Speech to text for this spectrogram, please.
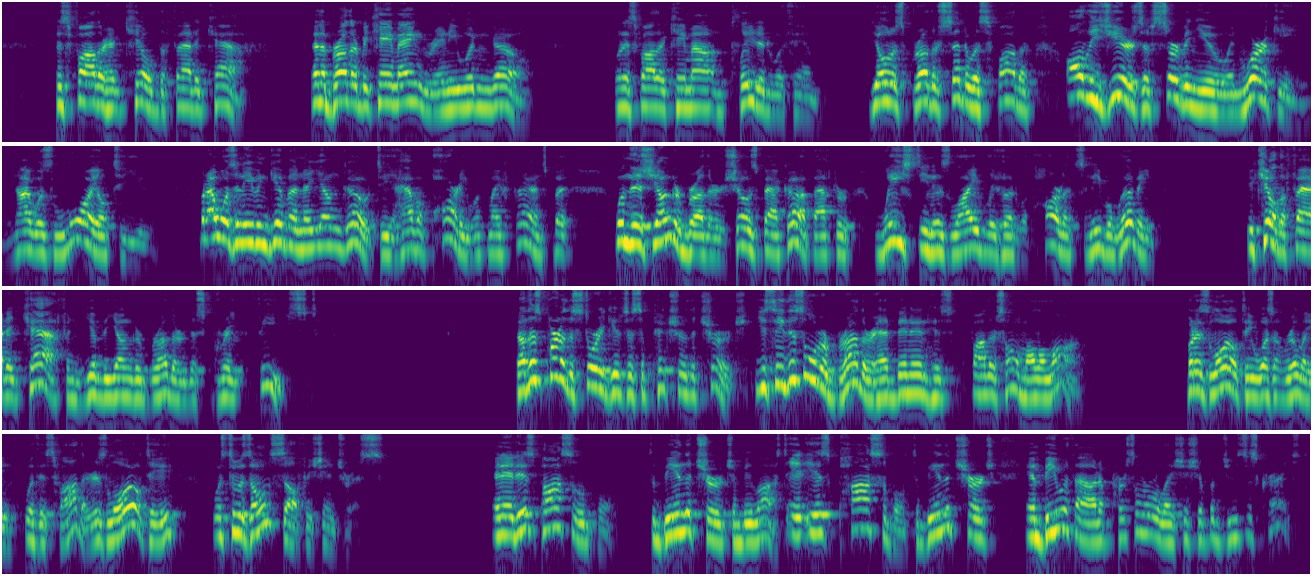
his father had killed the fatted calf. And the brother became angry and he wouldn't go. When his father came out and pleaded with him, the oldest brother said to his father, All these years of serving you and working, and I was loyal to you. But I wasn't even given a young goat to have a party with my friends. But when this younger brother shows back up after wasting his livelihood with harlots and evil living, you kill the fatted calf and give the younger brother this great feast. Now, this part of the story gives us a picture of the church. You see, this older brother had been in his father's home all along, but his loyalty wasn't really with his father. His loyalty was to his own selfish interests. And it is possible to be in the church and be lost. It is possible to be in the church and be without a personal relationship with Jesus Christ.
